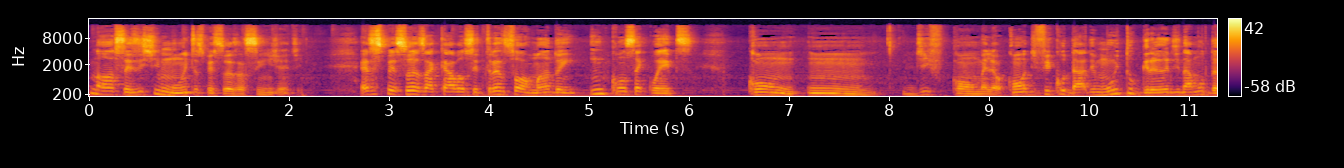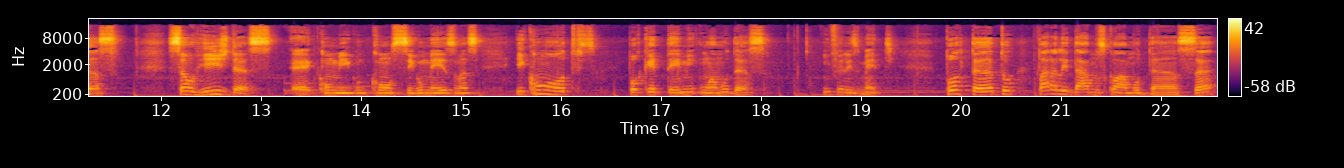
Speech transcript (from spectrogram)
Nossa, existem muitas pessoas assim, gente. Essas pessoas acabam se transformando em inconsequentes, com um com melhor, com uma dificuldade muito grande na mudança. São rígidas é, comigo, consigo mesmas e com outros, porque temem uma mudança. Infelizmente. Portanto, para lidarmos com a mudança,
